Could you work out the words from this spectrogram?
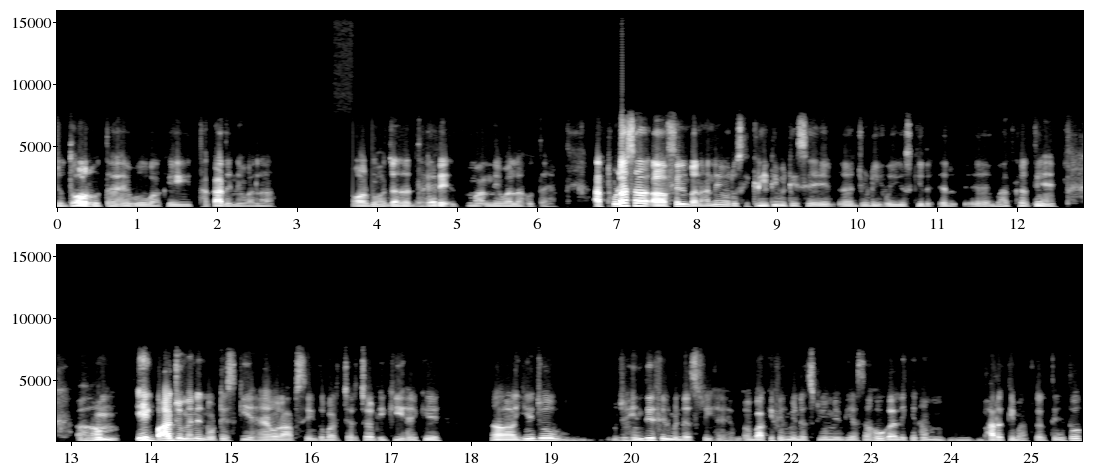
जो दौर होता है वो वाक़ई थका देने वाला और बहुत बिल्कुल ज़्यादा होता है धैर्य माँगने वाला होता है। आप थोड़ा-सा अ, फ़िल्म बनाने और उसकी क्रिएटिविटी से अ, जुड़ी हुई उसकी र र अ, बात करते हैं। अम, एक बात जो मैंने नोटिस की है और आपसे 1-2 बार चर्चा भी की है कि अ, ये जो जो हिंदी फ़िल्म इंडस्ट्री है, बाकी फ़िल्म इंडस्ट्रियों में भी ऐसा होगा लेकिन हम भारत की बात करते हैं तो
